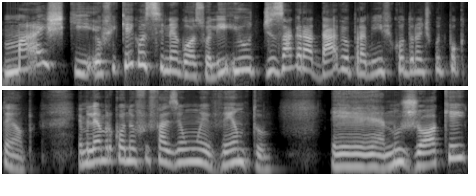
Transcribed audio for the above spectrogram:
Mas que eu fiquei com esse negócio ali e o desagradável pra mim ficou durante muito pouco tempo. Eu me lembro quando eu fui fazer um evento é, no Jockey,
